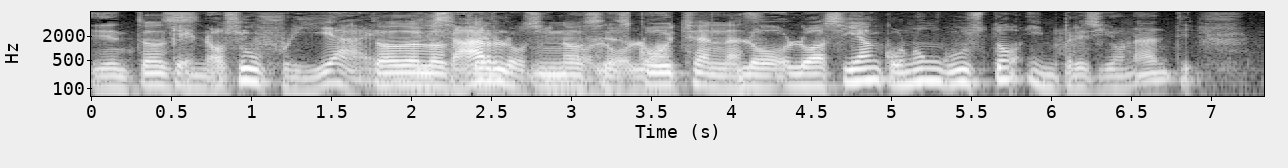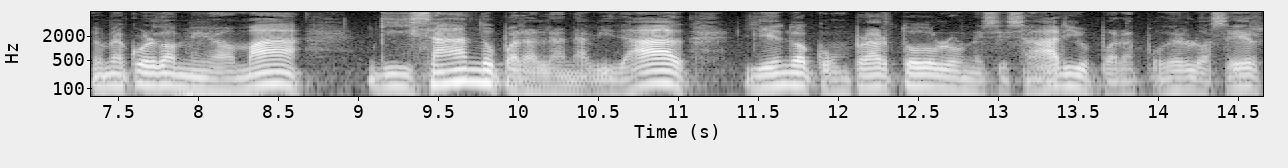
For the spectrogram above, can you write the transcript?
y entonces, que no sufría todos los que nos escuchan lo, lo, hacían con un gusto impresionante. Yo me acuerdo a mi mamá guisando para la Navidad, yendo a comprar todo lo necesario para poderlo hacer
